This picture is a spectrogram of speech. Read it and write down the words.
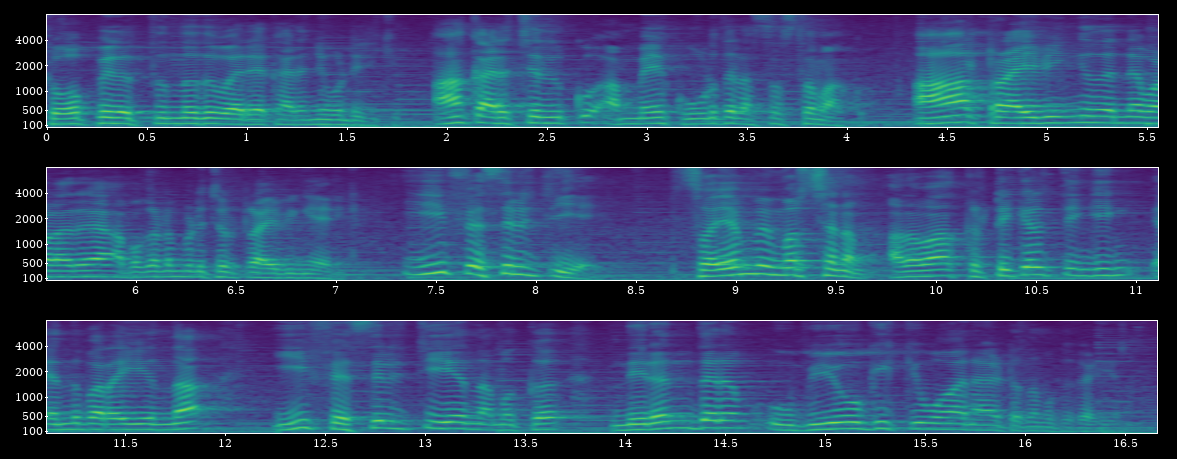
ഷോപ്പിലെത്തുന്നത് വരെ കരഞ്ഞുകൊണ്ടിരിക്കും. ആ കരച്ചിൽ അമ്മയെ കൂടുതൽ അസ്വസ്ഥമാക്കും. ആ ഡ്രൈവിംഗ് തന്നെ വളരെ അപകടം പിടിച്ചൊരു ഡ്രൈവിംഗ് ആയിരിക്കും. ഈ ഫെസിലിറ്റിയെ സ്വയം വിമർശനം അഥവാ ക്രിട്ടിക്കൽ തിങ്കിങ് എന്ന് പറയുന്ന ഈ ഫെസിലിറ്റിയെ നമുക്ക് നിരന്തരം ഉപയോഗിക്കുവാനായിട്ട് നമുക്ക് കഴിയണം.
